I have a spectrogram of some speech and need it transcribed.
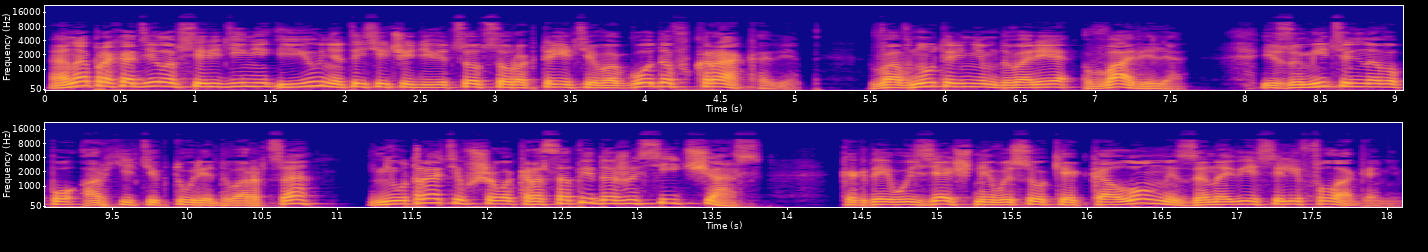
Она проходила в середине июня 1943 года в Кракове, во внутреннем дворе Вавеля, изумительного по архитектуре дворца, не утратившего красоты даже сейчас, когда его изящные высокие колонны занавесили флагами.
